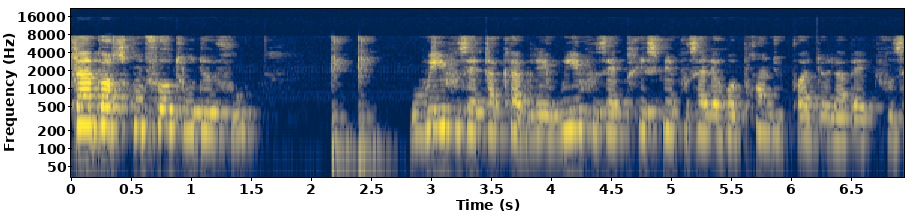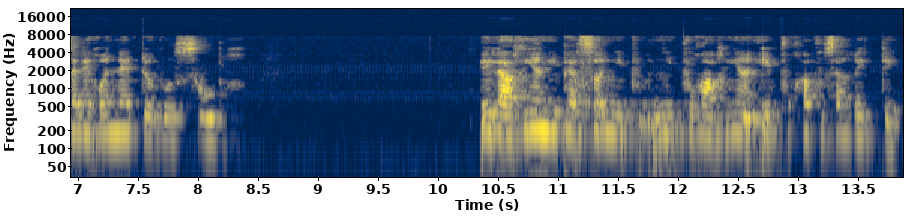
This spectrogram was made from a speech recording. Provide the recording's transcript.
Peu importe ce qu'on fait autour de vous. Oui, vous êtes accablé. Oui, vous êtes triste, mais vous allez reprendre du poil de la bête. Vous allez renaître de vos cendres. Et là, rien ni personne n'y pourra rien et pourra vous arrêter.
